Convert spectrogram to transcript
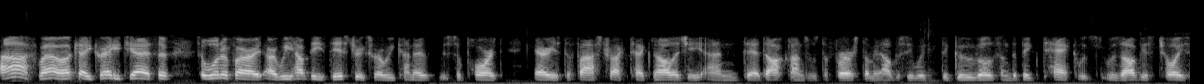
Ah, wow. Okay, great. Yeah. So, so one of our, our we have these districts where we kind of support areas to fast track technology, and uh, Docklands was the first. I mean, obviously with the Googles and the big tech was was obvious choice,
